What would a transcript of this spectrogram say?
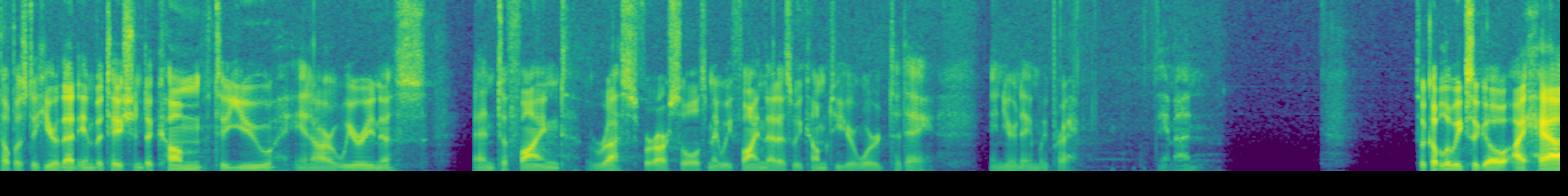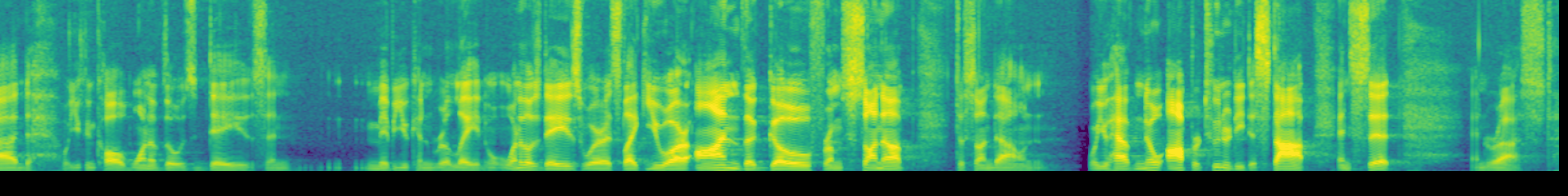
Help us to hear that invitation to come to you in our weariness and to find rest for our souls. May we find that as we come to your word today. In your name we pray. Amen. So, a couple of weeks ago, I had what you can call one of those days, and maybe you can relate. One of those days where it's like you are on the go from sunup to sundown where you have no opportunity to stop and sit and rest.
